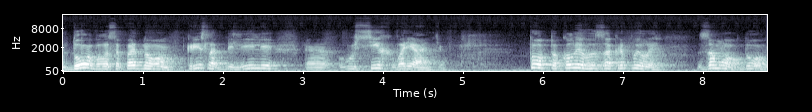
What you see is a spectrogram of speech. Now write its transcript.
до велосипедного крісла білілі е, усіх варіантів. Тобто, коли ви закріпили замок до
